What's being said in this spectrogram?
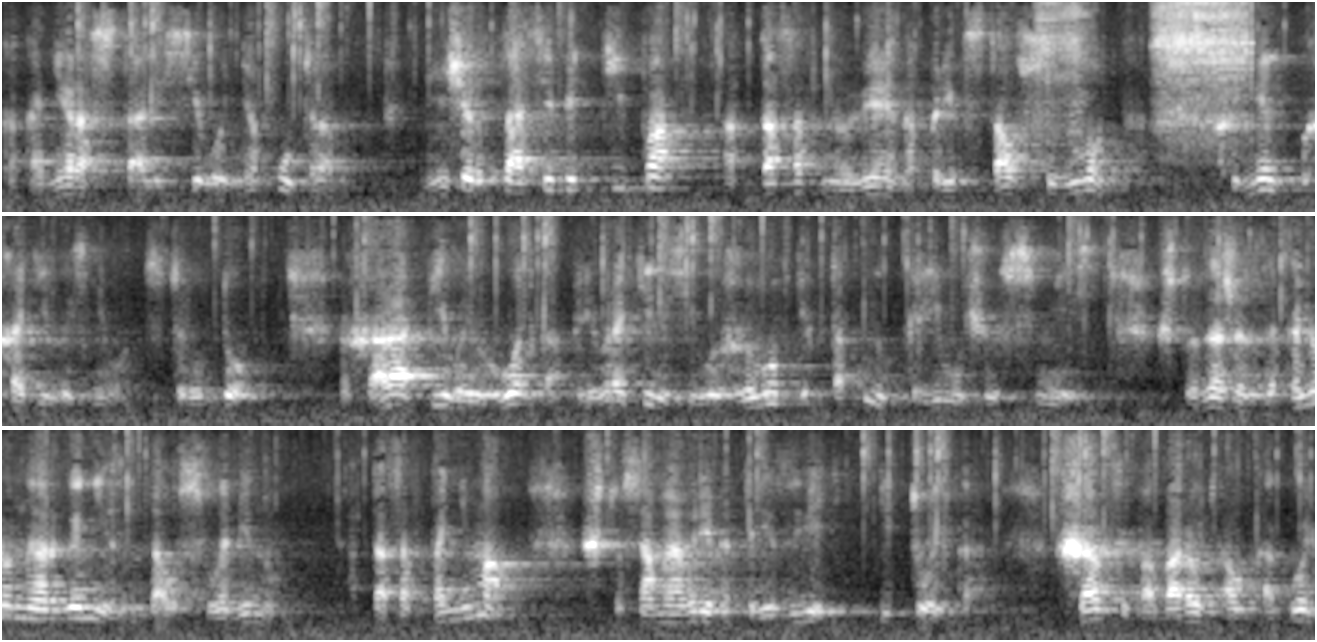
как они расстались сегодня утром. «Ни черта себе типа!» Атасов неуверенно привстал с шезлонга. Хмель выходил из него с трудом. Жара, пиво и водка превратились его желудки в такую гремучую смесь, что даже закаленный организм дал слабину. Атасов понимал, что самое время трезветь и только. Шансы побороть алкоголь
